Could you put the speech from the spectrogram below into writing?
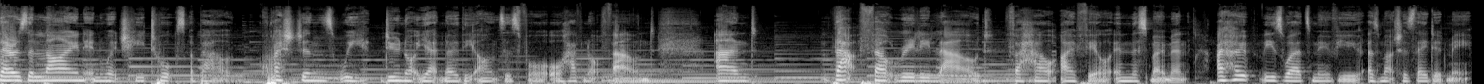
there is a line in which he talks about questions we do not yet know the answers for or have not found. And that felt really loud for how I feel in this moment. I hope these words move you as much as they did me.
